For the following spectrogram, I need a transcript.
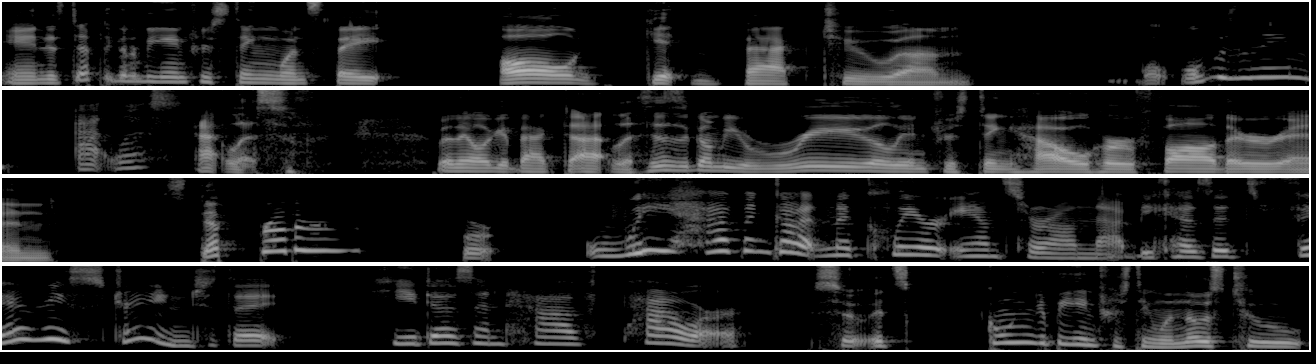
And it's definitely going to be interesting once they all get back to, um, what, what was the name? Atlas? Atlas. when they all get back to Atlas. This is going to be real interesting how her father and stepbrother or we haven't gotten a clear answer on that because it's very strange that he doesn't have power. So it's going to be interesting when those two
